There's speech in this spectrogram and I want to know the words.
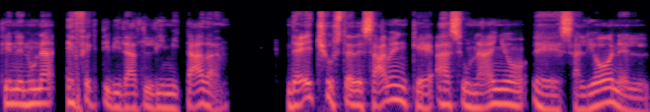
tienen una efectividad limitada. De hecho, ustedes saben que hace un año eh, salió en el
